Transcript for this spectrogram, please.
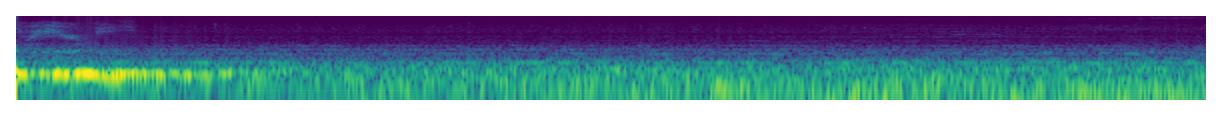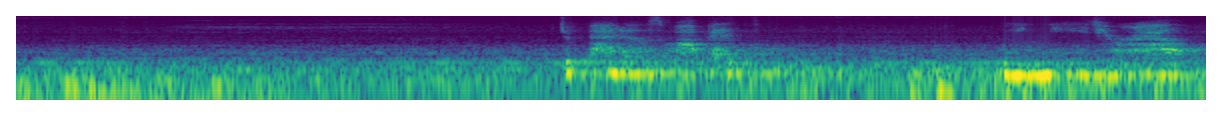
you hear me? Geppetto's puppet. We need your help.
